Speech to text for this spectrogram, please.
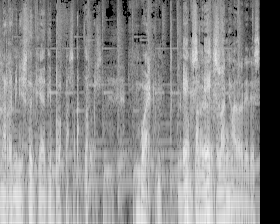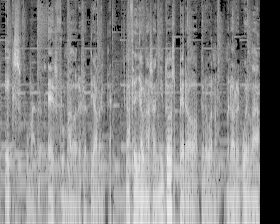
una reminiscencia de tiempos pasados. Bueno, Ex, par de veces al año. fumador eres, ex fumador. Es fumador, efectivamente. Hace ya unos añitos, pero, pero bueno, me lo recuerda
